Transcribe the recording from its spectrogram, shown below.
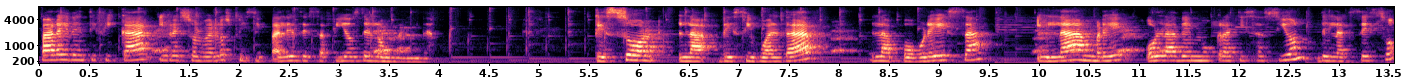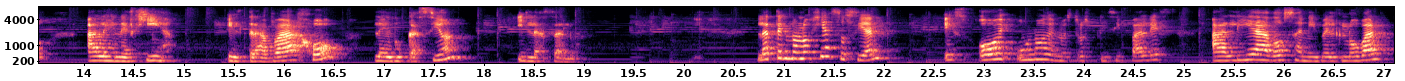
para identificar y resolver los principales desafíos de la humanidad, que son la desigualdad, la pobreza, el hambre o la democratización del acceso a la energía, el trabajo, la educación y la salud. La tecnología social es hoy uno de nuestros principales aliados a nivel global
